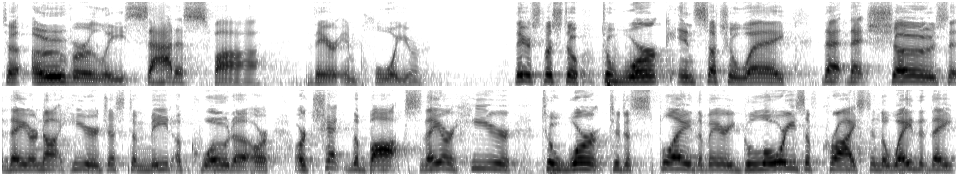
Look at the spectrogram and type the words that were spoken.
to overly satisfy their employer. They are supposed to, to work in such a way that, that shows that they are not here just to meet a quota or, or check the box. They are here to work to display the very glories of Christ in the way that they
